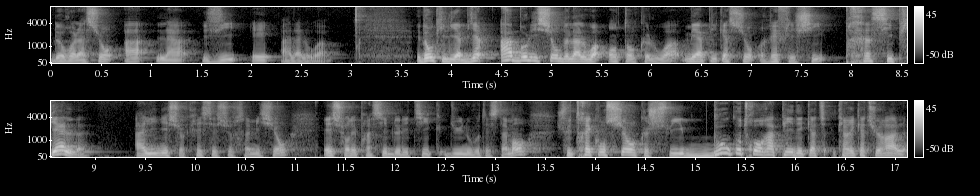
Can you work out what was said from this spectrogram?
de relation à la vie et à la loi. Donc il y a bien abolition de la loi en tant que loi, mais application réfléchie, principielle, alignée sur Christ et sur sa mission, et sur les principes de l'éthique du Nouveau Testament. Je suis très conscient que je suis beaucoup trop rapide et caricatural,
